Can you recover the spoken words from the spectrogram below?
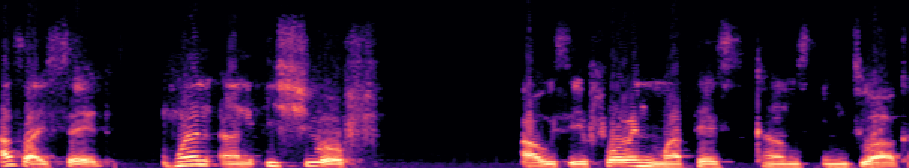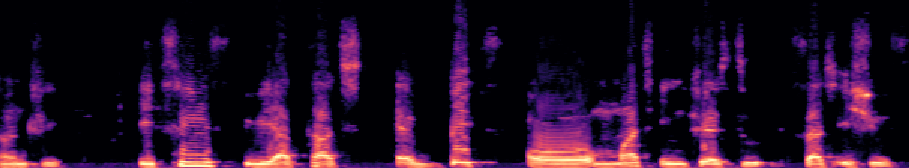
as I said, when an issue of, I would say, foreign matters comes into our country, it seems we attach a bit or much interest to such issues.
